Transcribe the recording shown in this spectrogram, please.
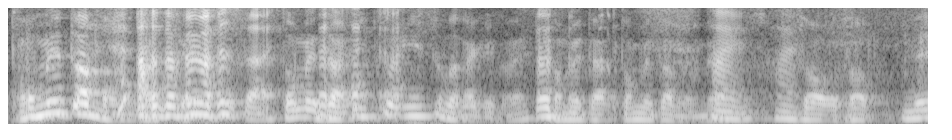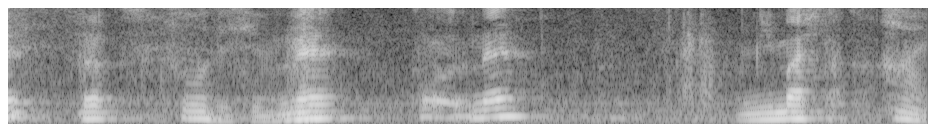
止めたもん。あ止めました？止めた。いついつもだけどね。止めた 止めたもんね、はいはい。そうそう。ね。そうですよね。ね。こうね。見ましたか？はい。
